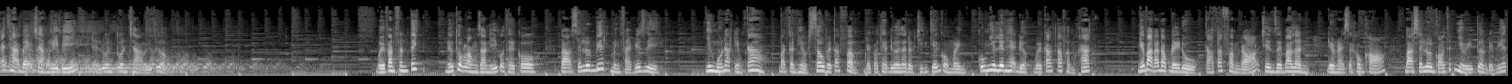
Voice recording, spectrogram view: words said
Cách hạ bệ chàng Lý Bí để luôn tuôn trào ý tưởng. Với văn phân tích, nếu thuộc lòng dàn ý của thầy cô, bạn sẽ luôn biết mình phải viết gì. Nhưng muốn đạt điểm cao, bạn cần hiểu sâu về tác phẩm để có thể đưa ra được chính kiến của mình cũng như liên hệ được với các tác phẩm khác. Nếu bạn đã đọc đầy đủ cả tác phẩm đó trên dưới 3 lần, điều này sẽ không khó, bạn sẽ luôn có rất nhiều ý tưởng để viết.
